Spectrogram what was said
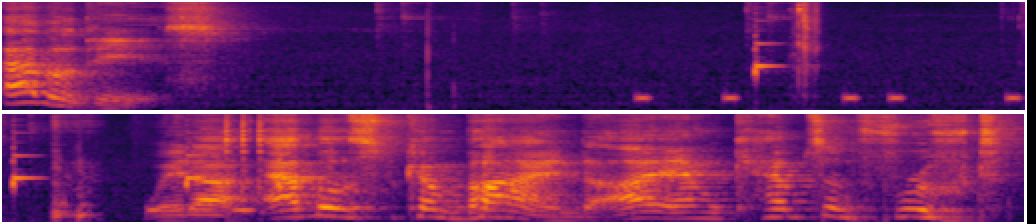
Applebee's. With our apples combined, I am Captain Fruit.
